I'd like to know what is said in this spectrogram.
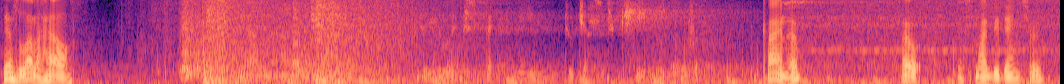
He has a lot of health. Do you expect me to just keel over? Kind of. Oh, this might be dangerous.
